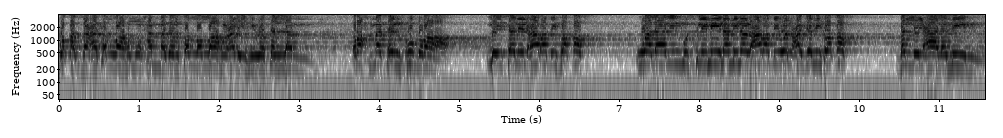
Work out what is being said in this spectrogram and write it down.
وقد بعث الله محمدا صلى الله عليه وسلم رحمة كبرى. ليس للعرب فقط ولا للمسلمين من العرب والعجم فقط بل للعالمين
